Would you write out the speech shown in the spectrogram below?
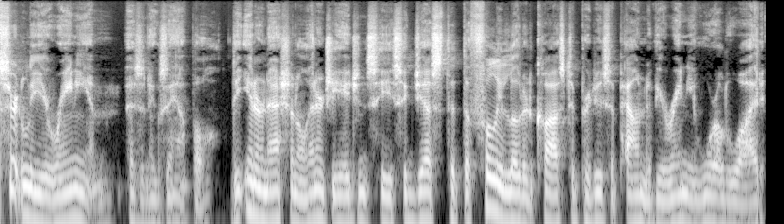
Certainly, uranium, as an example. The International Energy Agency suggests that the fully loaded cost to produce a pound of uranium worldwide,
